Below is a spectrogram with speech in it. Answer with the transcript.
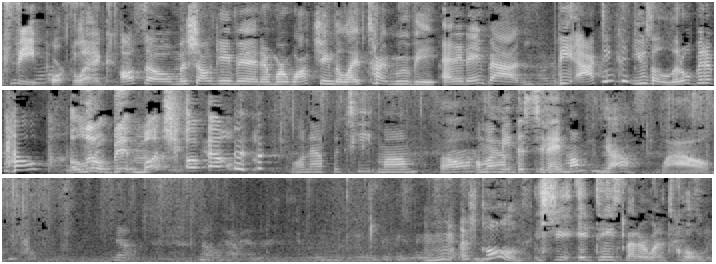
feet, pork leg. Also, Michelle gave in and we're watching the Lifetime movie and it ain't bad. The acting could use a little bit of help. A little bit much of help. Bon appetit, mom. Oh, Oma made this today, mom? Yeah. Wow. No, not without him. Mm, it's cold. She it tastes better when it's cold.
